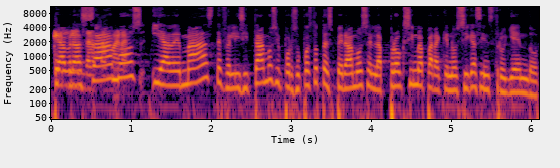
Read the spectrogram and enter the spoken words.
Qué Te linda, abrazamos y además te felicitamos y por supuesto te esperamos en la próxima para que nos sigas instruyendo.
